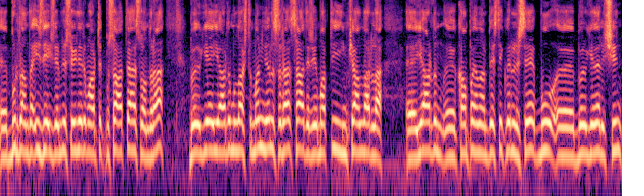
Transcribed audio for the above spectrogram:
E, buradan da izleyicilerimize söylerim artık bu saatten sonra bölgeye yardım ulaştırmanın yanı sıra sadece maddi imkanlarla e, yardım e, kampanyalarına destek verilirse bu e, bölgeler için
